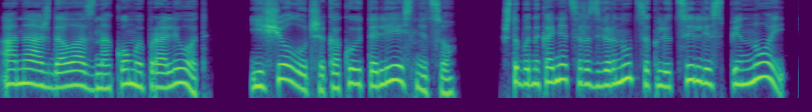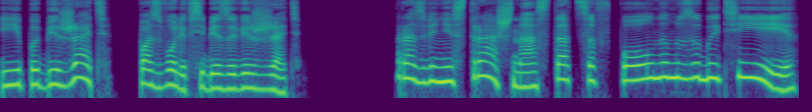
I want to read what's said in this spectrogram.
Она ждала знакомый пролет, еще лучше какую-то лестницу, чтобы, наконец, развернуться к Люцилле спиной и побежать, позволив себе завизжать. Разве не страшно остаться в полном забытии?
